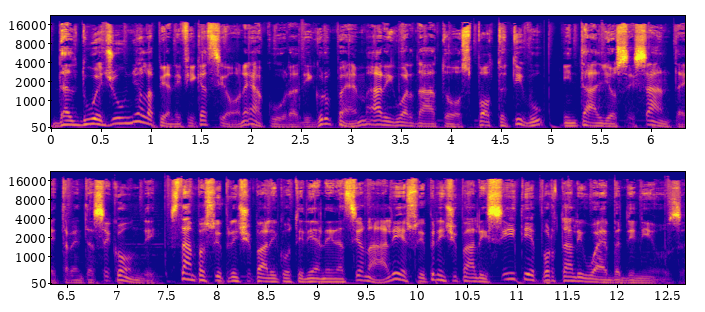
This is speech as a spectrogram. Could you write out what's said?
Dal 2 giugno la pianificazione a cura di Group M ha riguardato spot TV in taglio 60 e 30 secondi, stampa sui principali quotidiani nazionali e sui principali siti e portali web di news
